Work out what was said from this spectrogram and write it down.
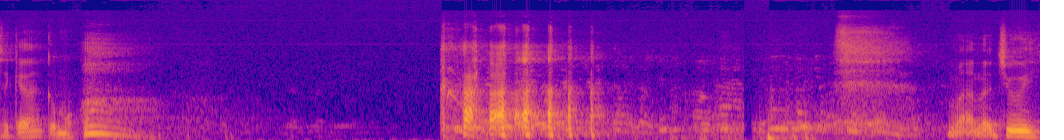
se quedan como... ¡Ah! Chuy.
